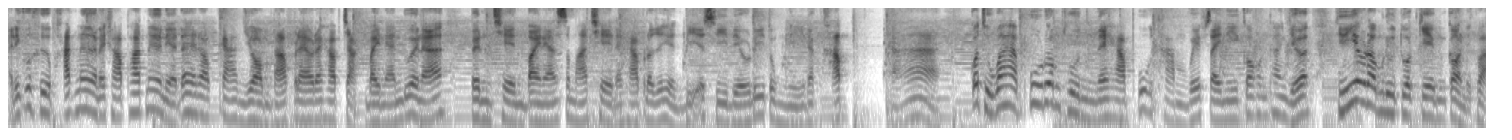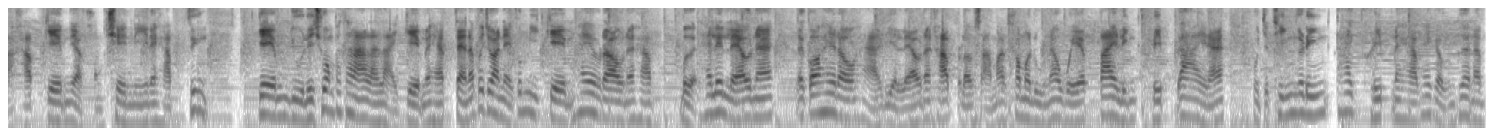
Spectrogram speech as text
อันนี้ก็คือพาร์ทเนอร์นะครับพาร์ทเนอร์เนี่ยได้รับการยอมรับแล้วนะครับจาก Binance ด้วยนะเป็นเชน Binance Smart Chain นะครับเราจะเห็น BSC Daily ตรงนี้นะครับ อ่า ก็ถือว่าผู้ร่วมทุนนะครับผู้ทำเว็บไซต์นี้ก็ค่อนข้างเยอะ ทีนี้เรามาดูตัวเกมก่อนดีกว่าครับเกมเนี่ยของเชนนี้นะครับซึ่งเกมอยู่ในช่วงพัฒนาหลาย ๆ เกมนะครับ แต่ณปัจจุบันเนี่ยก็มีเกมให้เรานะครับเปิดให้เล่นแล้วนะแล้วก็ให้เราหาเหรียญแล้วนะครับเราสามารถเข้ามาดูหน้าเว็บใต้ลิงก์คลิปได้นะผมจะทิ้งลิงก์ใต้คลิปนะครับให้กับเพื่อนๆนะเ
